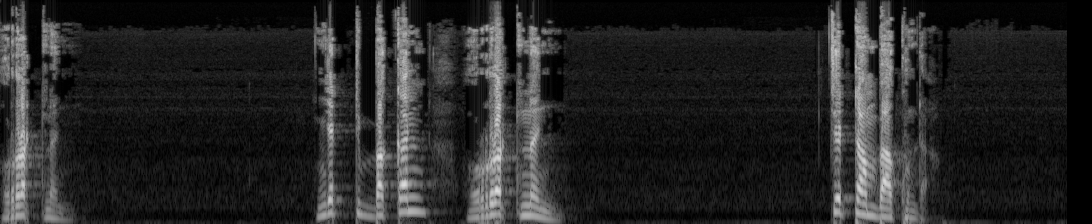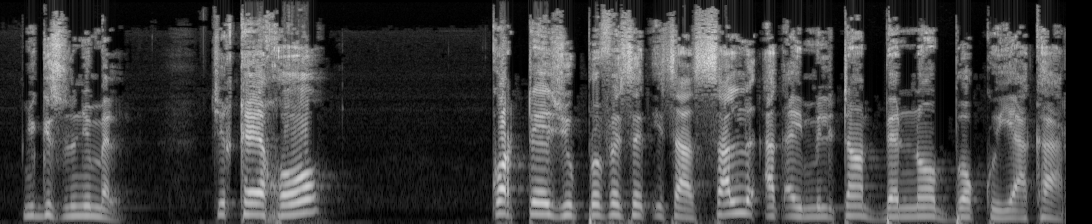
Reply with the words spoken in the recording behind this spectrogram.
rot nañ. Ñetti bakkan rot nañ. Ca Tambacounda ñu gis lu ñu mel. Ci xeexoo cortège yu professeur Issa Sall ak ay militant Benno Bokk Yaakaar.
